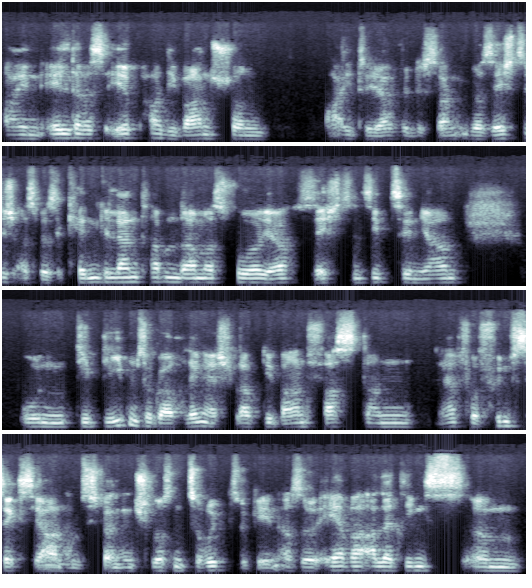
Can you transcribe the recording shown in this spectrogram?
ein älteres Ehepaar, die waren schon beide, ja, würde ich sagen, über 60, als wir sie kennengelernt haben, damals vor ja, 16, 17 Jahren. Und die blieben sogar auch länger. Ich glaube, die waren fast dann, ja, vor fünf, sechs Jahren haben sich dann entschlossen, zurückzugehen. Also er war allerdings ähm,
